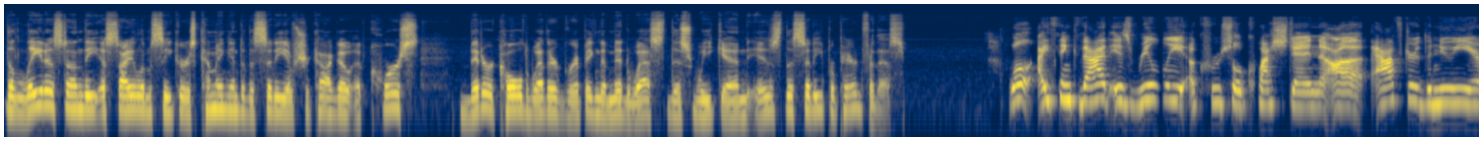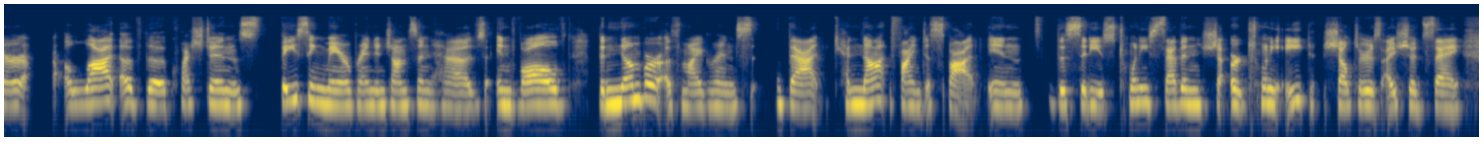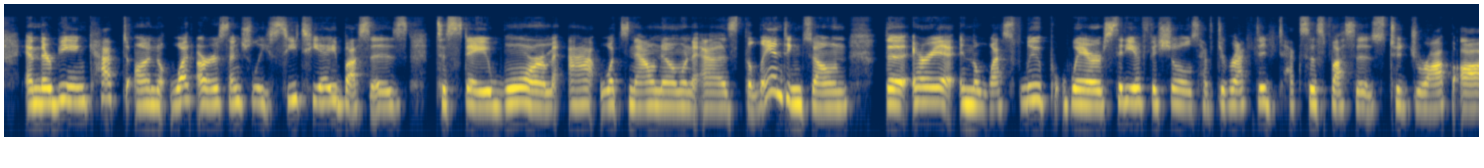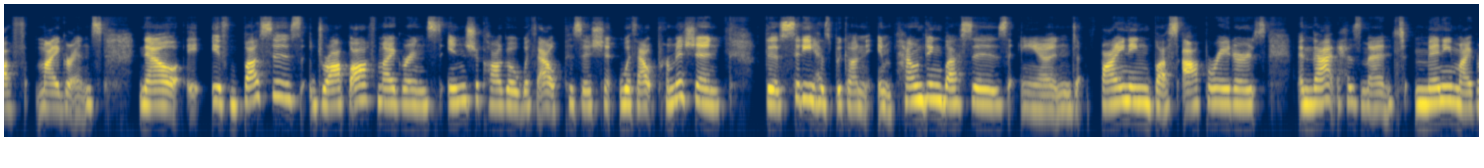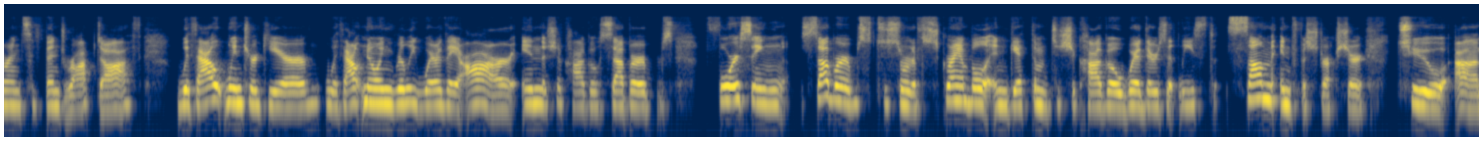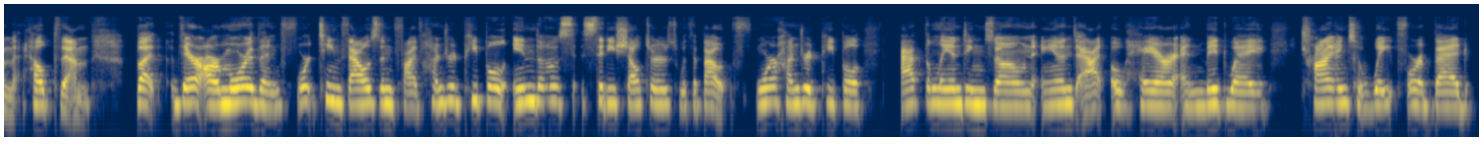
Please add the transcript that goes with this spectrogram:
The latest on the asylum seekers coming into the city of Chicago, of course, bitter cold weather gripping the Midwest this weekend. Is the city prepared for this? Well, I think that is really a crucial question. Uh, after the new year, a lot of the questions facing Mayor Brandon Johnson has involved the number of migrants that cannot find a spot in the city's 27 sh- or 28 shelters, I should say. And they're being kept on what are essentially CTA buses to stay warm at what's now known as the landing zone, the area in the West Loop where city officials have directed Texas buses to drop off migrants. Now, if buses drop off migrants in Chicago without position without permission, the city has begun impounding buses and fining bus operators, and that has meant many migrants have been dropped off without winter gear, without knowing really where they are in the Chicago suburbs, forcing suburbs to sort of scramble and get them to Chicago, where there's at least some infrastructure to um, help them but there are more than 14,500 people in those city shelters, with about 400 people at the landing zone and at O'Hare and Midway trying to wait for a bed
